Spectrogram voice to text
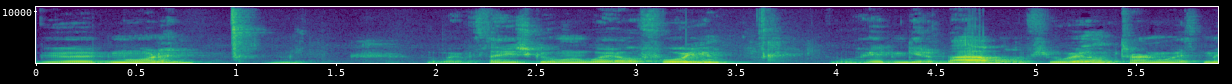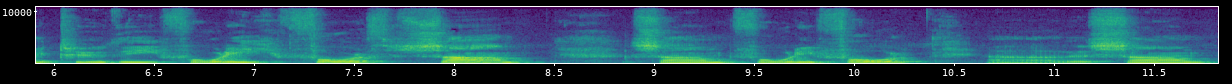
Good morning. Hope everything's going well for you. Go ahead and get a Bible, if you will, and turn with me to the 44th Psalm. Psalm 44. Uh, this psalm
